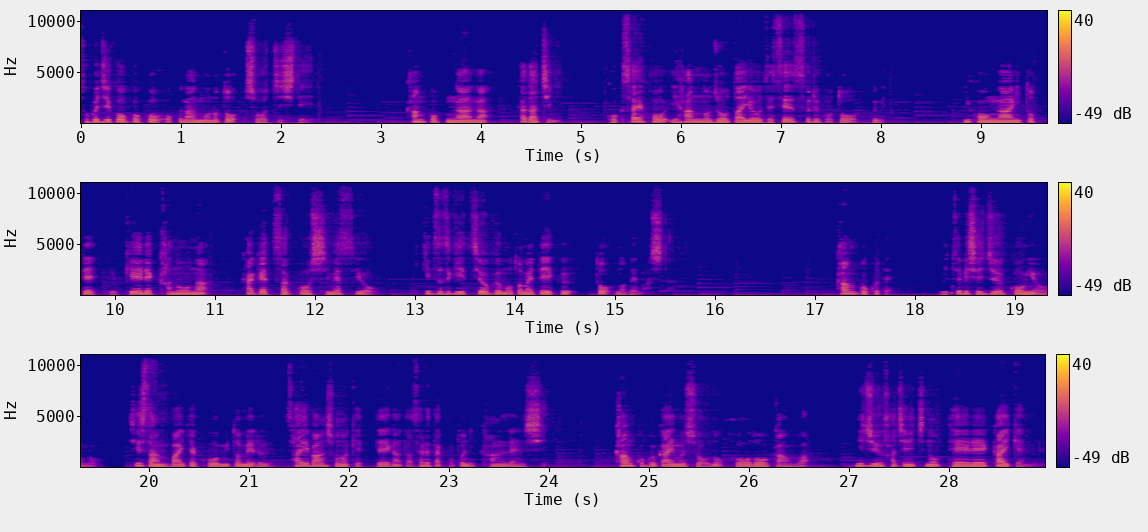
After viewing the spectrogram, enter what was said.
即時広告を行うものと承知している。韓国側が直ちに国際法違反の状態を是正することを含め、日本側にとって受け入れ可能な解決策を示すよう、引き続き強く求めていくと述べました。韓国で三菱重工業の資産売却を認める裁判所の決定が出されたことに関連し、韓国外務省の報道官は28日の定例会見で、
